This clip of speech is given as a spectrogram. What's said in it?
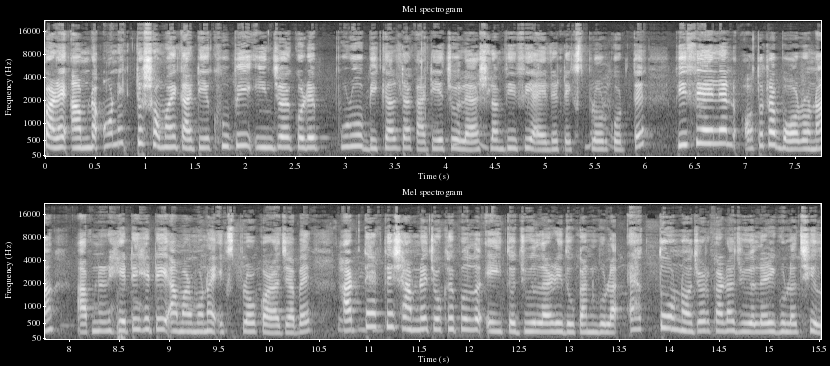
সমুদ্রের পাড়ে আমরা অনেকটা সময় কাটিয়ে খুবই এনজয় করে পুরো বিকালটা কাটিয়ে চলে আসলাম ফিফি আইল্যান্ড এক্সপ্লোর করতে। ফিফি আইল্যান্ড অতটা বড় না, আপনার হেঁটে হেঁটেই আমার মনে হয় এক্সপ্লোর করা যাবে। হাঁটতে হাঁটতে সামনে চোখে পড়ল এই তো জুয়েলারি দোকানগুলো, এত নজর কাড়া জুয়েলারিগুলো ছিল।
